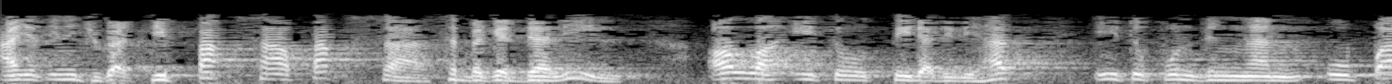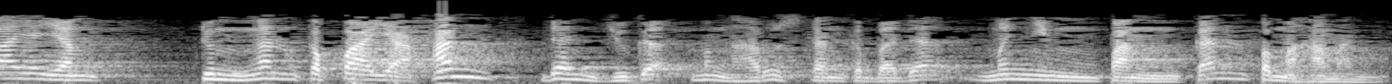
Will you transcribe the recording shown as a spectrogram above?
ayat ini juga dipaksa-paksa sebagai dalil Allah itu tidak dilihat, itu pun dengan upaya yang dengan kepayahan dan juga mengharuskan kepada menyimpangkan pemahaman,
